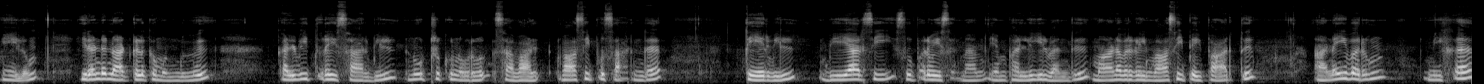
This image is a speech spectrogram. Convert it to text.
மேலும் இரண்டு நாட்களுக்கு முன்பு கல்வித்துறை சார்பில் நூற்றுக்கு நூறு சவால். வாசிப்பு சார்ந்த தேர்வில் பிஆர்சி சூப்பர்வைசர் மேம் எம் பள்ளியில் வந்து மாணவர்களின் வாசிப்பை பார்த்து அனைவரும் மிக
